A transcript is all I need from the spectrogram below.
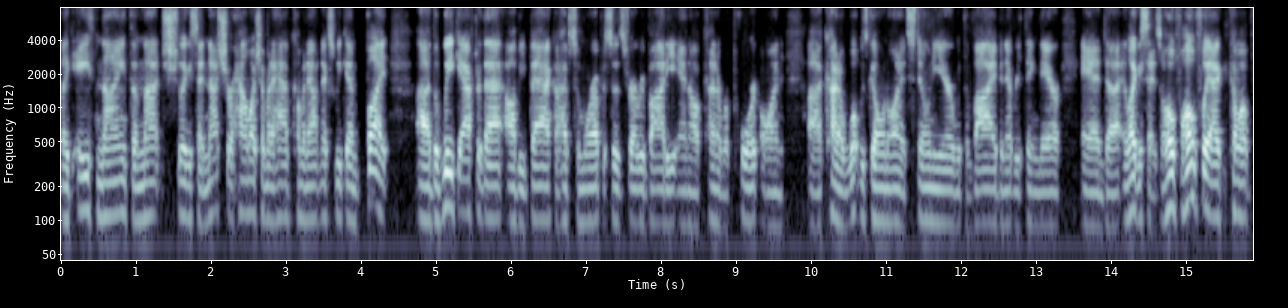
like eighth, ninth. I'm not sure, like I said, not sure how much I'm going to have coming out next weekend, but uh, the week after that, I'll be back. I'll have some more episodes for everybody, and I'll kind of report on uh, kind of what was going on at Stonier with the vibe and everything there. And uh, and like I said, so hopefully, hopefully I can come up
